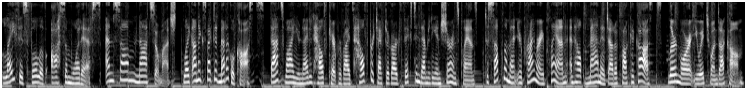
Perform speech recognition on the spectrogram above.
Life is full of awesome what ifs, and some not so much, like unexpected medical costs. That's why United Healthcare provides Health Protector Guard fixed indemnity insurance plans to supplement your primary plan and help manage out of pocket costs. Learn more at uh1.com.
